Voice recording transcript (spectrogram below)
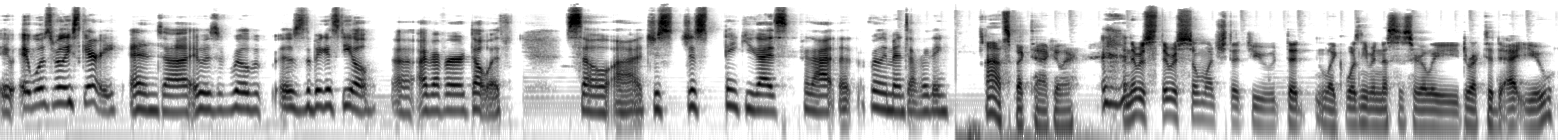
it, it was really scary and uh, it was real it was the biggest deal uh, I've ever dealt with. So uh, just just thank you guys for that. That really meant everything. Ah, spectacular. And there was there was so much that you that like wasn't even necessarily directed at you,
